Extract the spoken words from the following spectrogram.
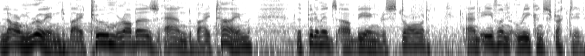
Long ruined by tomb robbers and by time, the pyramids are being restored and even reconstructed.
